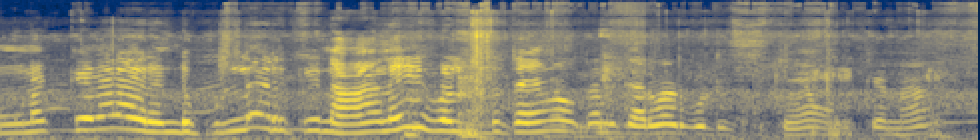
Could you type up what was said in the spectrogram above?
உனக்குன்னா நான் ரெண்டு புள்ள இருக்கு? நானே இவ்வளவு டைம் உட்காந்து கருவாடு போட்டுட்டு இருக்கேன். உனக்குன்னா இப்ப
